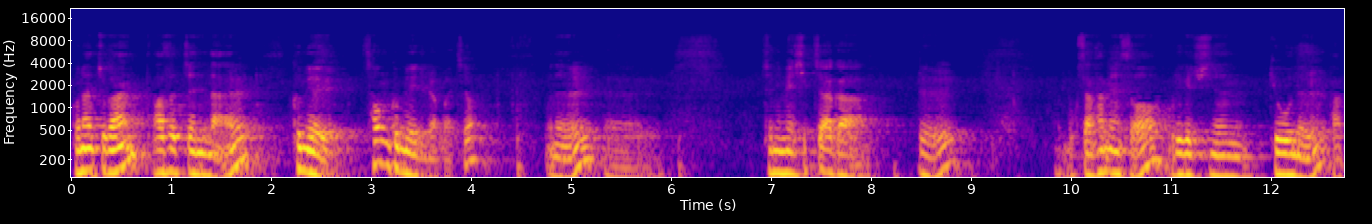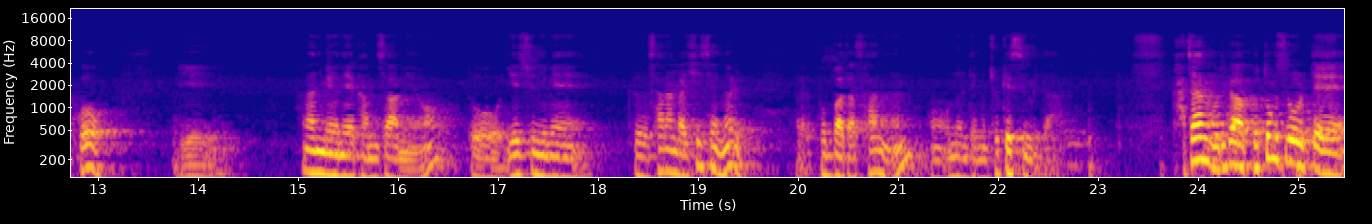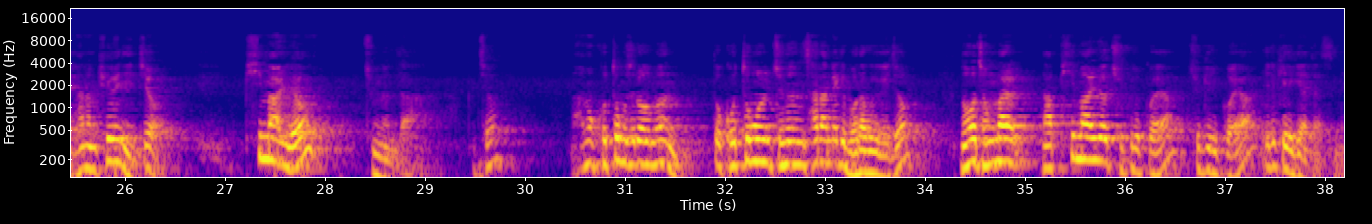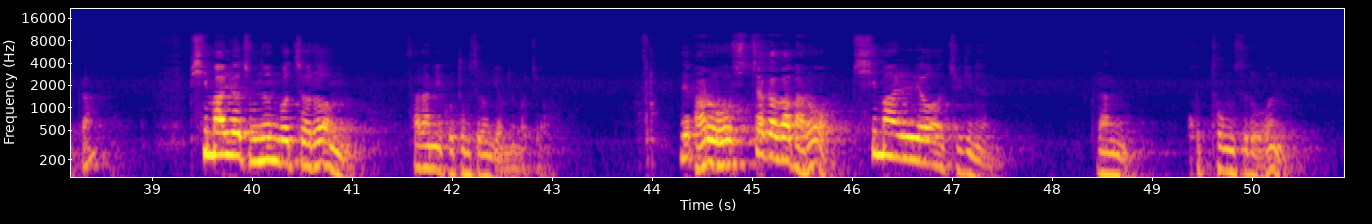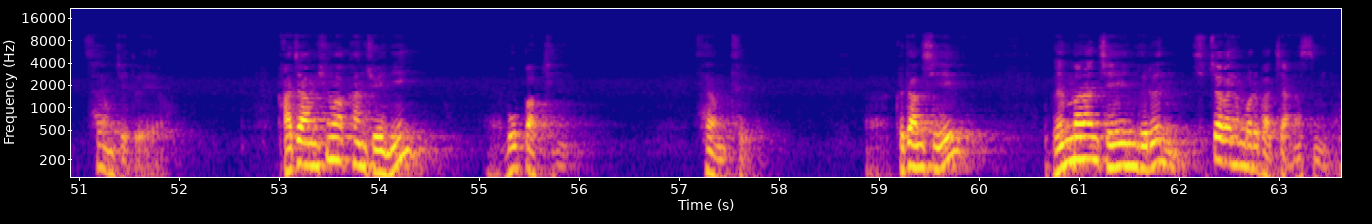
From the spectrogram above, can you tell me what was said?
고난주간 다섯째 날 금요일, 성금요일이라고 하죠. 오늘 어, 주님의 십자가를 묵상하면서 우리에게 주시는 교훈을 받고 우리 하나님의 은혜에 감사하며 또 예수님의 그 사랑과 희생을 어, 본받아 사는 어, 오늘 되면 좋겠습니다. 가장 우리가 고통스러울 때 하는 표현이 있죠. 피말려 죽는다. 그렇죠? 너무 고통스러우면 또 고통을 주는 사람에게 뭐라고 얘기하죠? 너 정말 나 피말려 죽을 거야? 죽일 거야? 이렇게 얘기하지 않습니까? 피말려 죽는 것처럼 사람이 고통스러운 게 없는 거죠. 근데 바로 십자가가 바로 피말려 죽이는 그런 고통스러운 사형제도예요. 가장 흉악한 죄인이 못 박히는 사형틀. 그 당시 웬만한 죄인들은 십자가 형벌을 받지 않았습니다.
